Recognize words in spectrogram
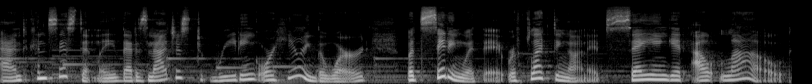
and consistently. That is not just reading or hearing the word, but sitting with it, reflecting on it, saying it out loud.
